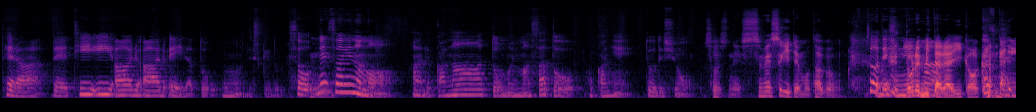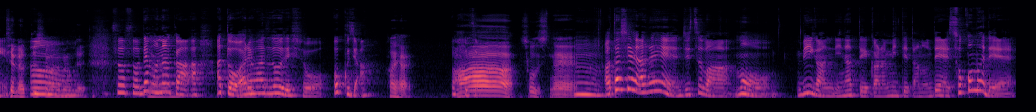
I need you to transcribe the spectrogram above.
テラで TERRA だと思うんですけど。そうね、うん。そういうのもあるかなと思います。あと他にどうでしょそうですね。進めすぎても多分、うそうですね。どれ見たらまあいいかわかんな確かに。いってなってしまうので、そうそう。でもなんか、ああとあれはどうでしょう？奥じゃはいはい。ああそうですね、うん、私あれ実はもうビーガンになってから見てたのでそこまで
